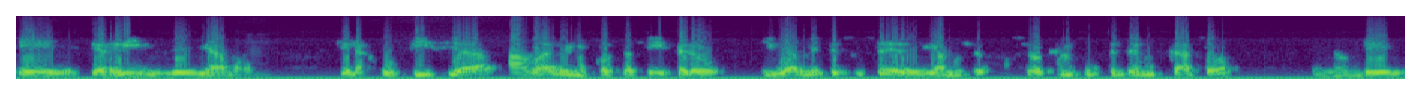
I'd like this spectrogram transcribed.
eh, terrible, digamos, mm. que la justicia avale una cosa así, pero igualmente sucede, digamos, yo, nosotros tenemos casos en donde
